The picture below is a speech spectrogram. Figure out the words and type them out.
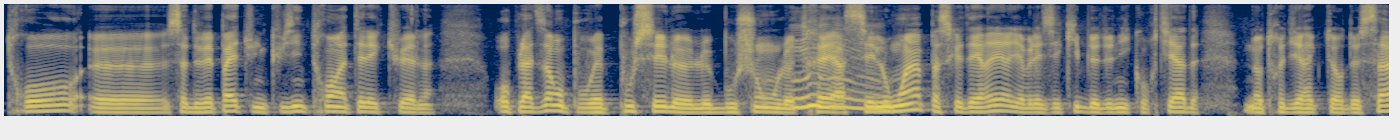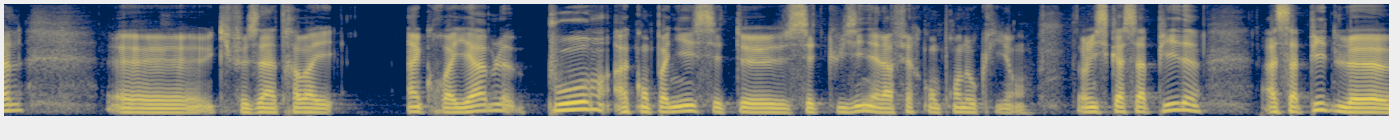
trop, ça devait pas être une cuisine trop intellectuelle. Au Plaza, on pouvait pousser le, bouchon, le trait mmh. assez loin parce que derrière, il y avait les équipes de Denis Courtiade, notre directeur de salle, qui faisait un travail incroyable pour accompagner cette, euh, cette cuisine et la faire comprendre aux clients. Tandis qu'à Sapide, à Sapide, le,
